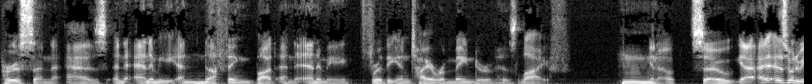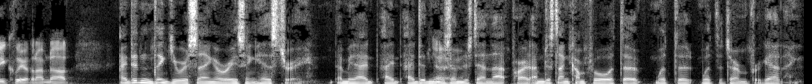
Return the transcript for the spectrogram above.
person as an enemy and nothing but an enemy for the entire remainder of his life. Hmm. You know, so yeah, I, I just want to be clear that I'm not. I didn't think you were saying erasing history. I mean, I I, I didn't Yeah, misunderstand that part. I'm just uncomfortable with the with the with the term forgetting.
